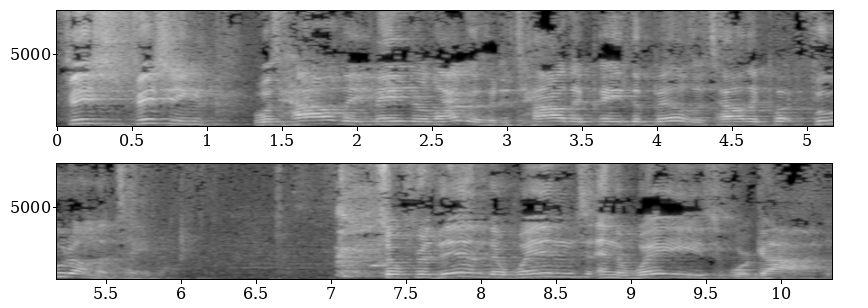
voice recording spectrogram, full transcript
Fish fishing was how they made their livelihood. It's how they paid the bills. It's how they put food on the table. So for them, the winds and the waves were God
